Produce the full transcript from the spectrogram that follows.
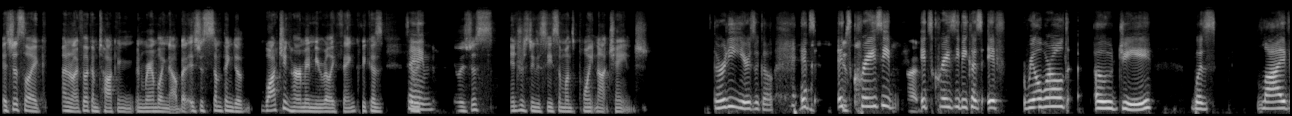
it's just like, I don't know. I feel like I'm talking and rambling now, but it's just something to watching her made me really think because it was- Same. it was just interesting to see someone's point not change. 30 years ago. It's it's It's- crazy. ahead. It's crazy because if Real World OG was live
